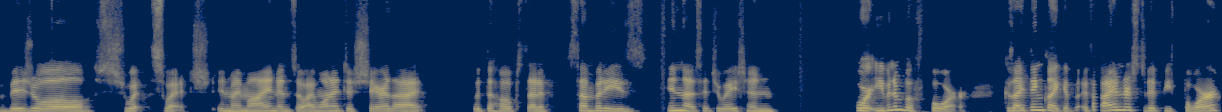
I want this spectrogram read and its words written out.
visual sw- switch in my mind. And so i wanted to share that with the hopes that if somebody's in that situation or even before because i think like if, if i understood it before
